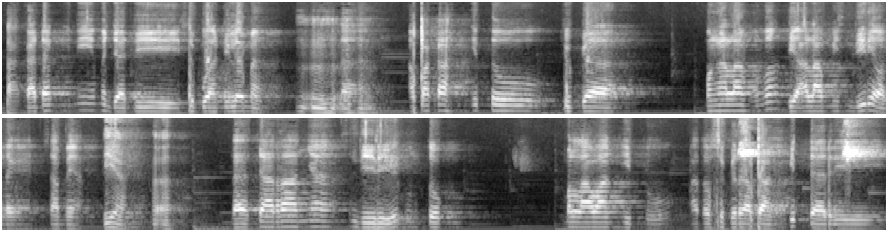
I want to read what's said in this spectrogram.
Nah, kadang ini menjadi sebuah dilema. Nah, apakah itu juga mengalami apa dialami sendiri oleh sampean? Iya. Nah, caranya sendiri untuk melawan itu atau segera bangkit dari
